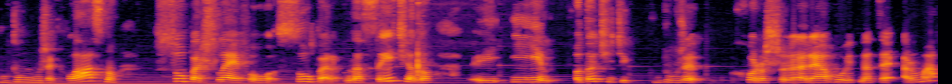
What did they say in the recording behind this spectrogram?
дуже класно, супер шлейфово, супер насичено. І, оточуючі дуже хорошо реагують на цей аромат,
